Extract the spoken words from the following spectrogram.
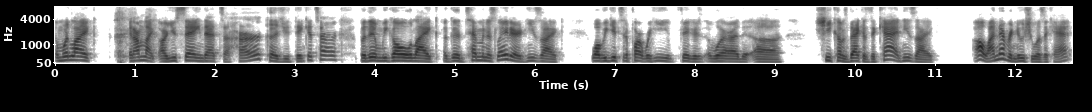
And we're like, and I'm like, are you saying that to her because you think it's her? But then we go like a good 10 minutes later, and he's like, well, we get to the part where he figures where the uh she comes back as a cat, and he's like, Oh, I never knew she was a cat.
